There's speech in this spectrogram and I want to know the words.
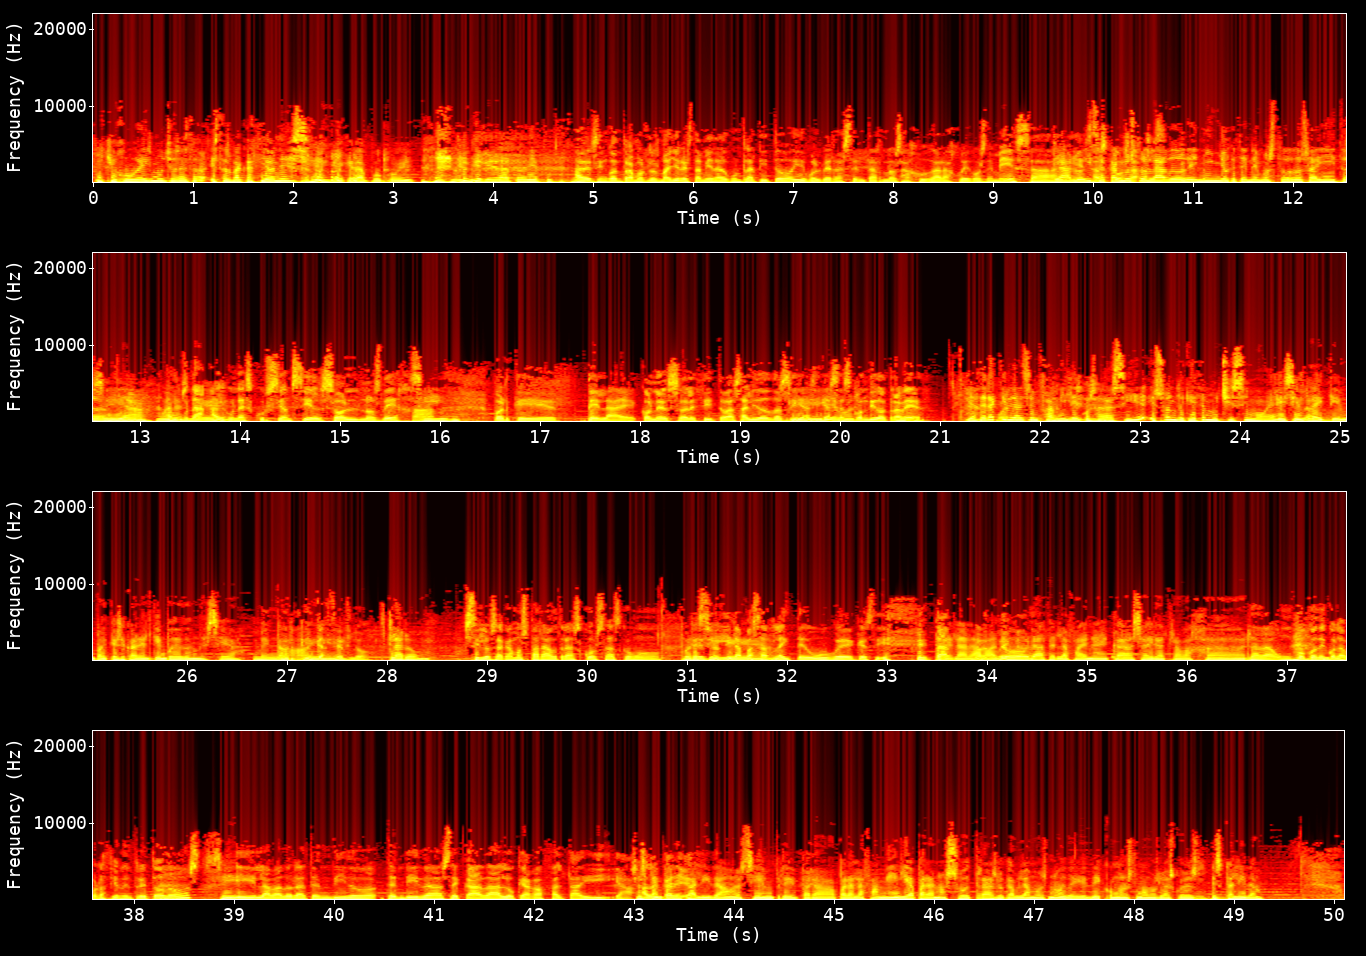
Y que juguéis mucho esta- estas vacaciones. que queda poco, ¿eh? que queda todavía poquito. A ver si encontramos los mayores también algún ratito y volver a sentarnos a jugar a juegos de mesa. Claro, y, esas sacar cosas. nuestro lado de niño que tenemos todos ahí todavía. Sí. Bueno, alguna, es que- alguna excursión si el sol nos deja. Sí. Porque tela, ¿eh? Con el solecito. Ha salido dos Sí, días y ya se ha escondido otra vez. Y hacer actividades en familia y cosas así, eso enriquece muchísimo, ¿eh? Y siempre Claro. hay tiempo, hay que sacar el tiempo de donde sea. Venga, Porque- hay que hacerlo. Claro. Si lo sacamos para otras cosas como Por que eso si ir a que- pasar la ITV, que si... la Pues lavadora, hacer la faena de casa, ir a trabajar. Nada, un poco de colaboración entre todos Sí. y lavadora tendido, tendida, secada, lo que haga falta y a, Eso es a la calle. de calidad siempre, para, para la familia, para nosotras, lo que hablamos, ¿no? De, de cómo nos tomamos las cosas, es calidad.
